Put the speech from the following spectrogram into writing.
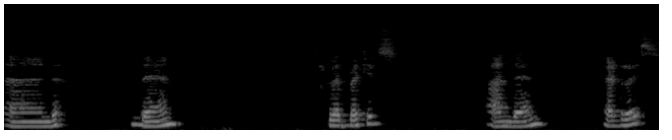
and then square brackets and then address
